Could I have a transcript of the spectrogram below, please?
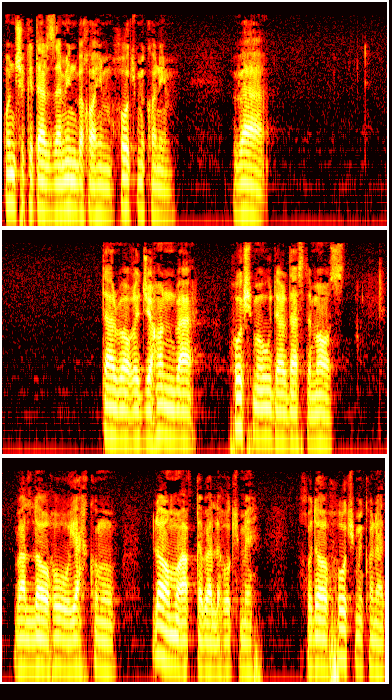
اونچه که در زمین بخواهیم حکم می‌کنیم و در واقع جهان و حکم او در دست ماست؟ والله یحکم لا معقب لحکمه. خدا حکم می‌کند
